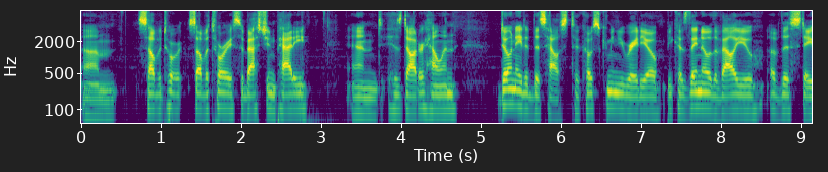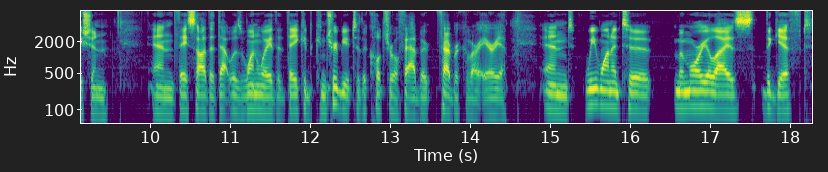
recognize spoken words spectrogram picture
um, Salvatore, Salvatore Sebastian Patty and his daughter Helen, donated this house to Coast Community Radio because they know the value of this station and they saw that that was one way that they could contribute to the cultural fabric, fabric of our area. And we wanted to memorialize the gift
